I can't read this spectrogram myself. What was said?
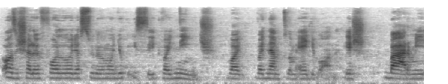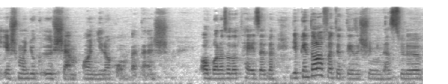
az is előfordul, hogy a szülő mondjuk iszik, vagy nincs, vagy, vagy nem tudom, egy van, és bármi, és mondjuk ő sem annyira kompetens abban az adott helyzetben. Egyébként alapvető tézis, hogy minden szülő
